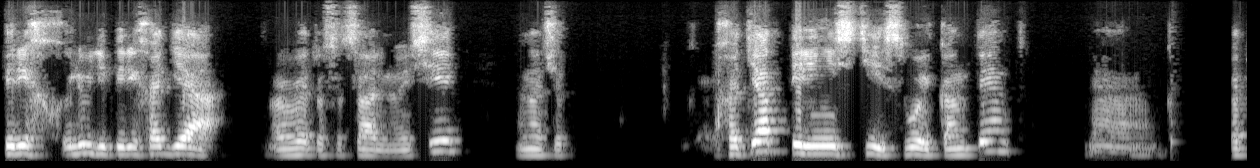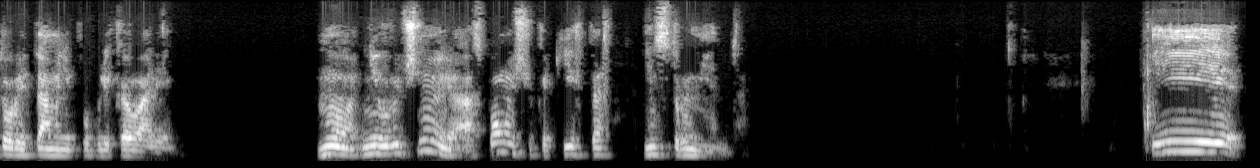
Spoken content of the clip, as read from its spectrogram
перех, люди, переходя в эту социальную сеть, значит, хотят перенести свой контент, а, который там они публиковали, но не вручную, а с помощью каких-то инструментов. И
